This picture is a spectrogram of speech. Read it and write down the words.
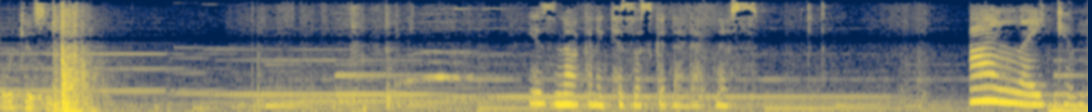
or kissing. He's not going to kiss us goodnight, Agnes. I like him.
